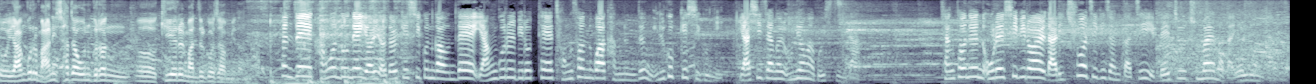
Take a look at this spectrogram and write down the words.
또 양구를 많이 찾아오는 그런 어, 기회를 만들고자 합니다. 현재 강원도 내 18개 시군 가운데 양구를 비롯해 정선과 강릉 등 7개 시군이 야시장을 운영하고 있습니다. 장터는 올해 11월 날이 추워지기 전까지 매주 주말마다 열립니다.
